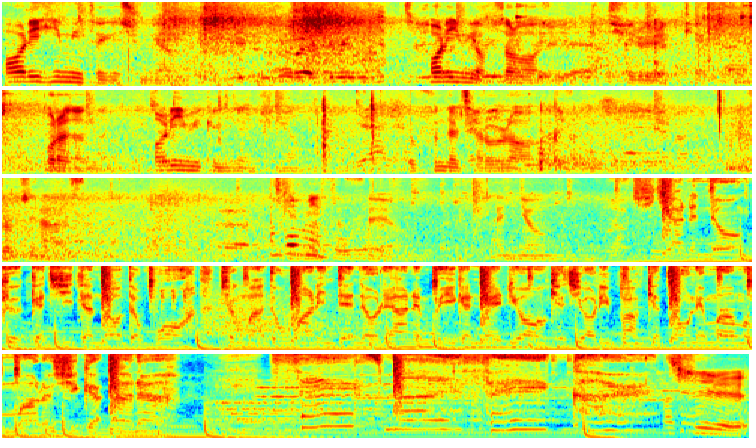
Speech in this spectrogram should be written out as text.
허리 힘이 되게 중요한 거. 허리 힘이 없어가지고 뒤로 이렇게 돌아졌는데 허리 힘이 굉장히 중요한 거. 높은 데를 잘 올라와가지고 무섭진 않았습니다. 재미있었어요. 안녕. 않은 넌 끝까지 다 너다워. 정말도 아닌데 너라는 비가 내려. 계절이 바뀌어도 내 맘은 마르지가 않아. Fix my fake heart 사실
